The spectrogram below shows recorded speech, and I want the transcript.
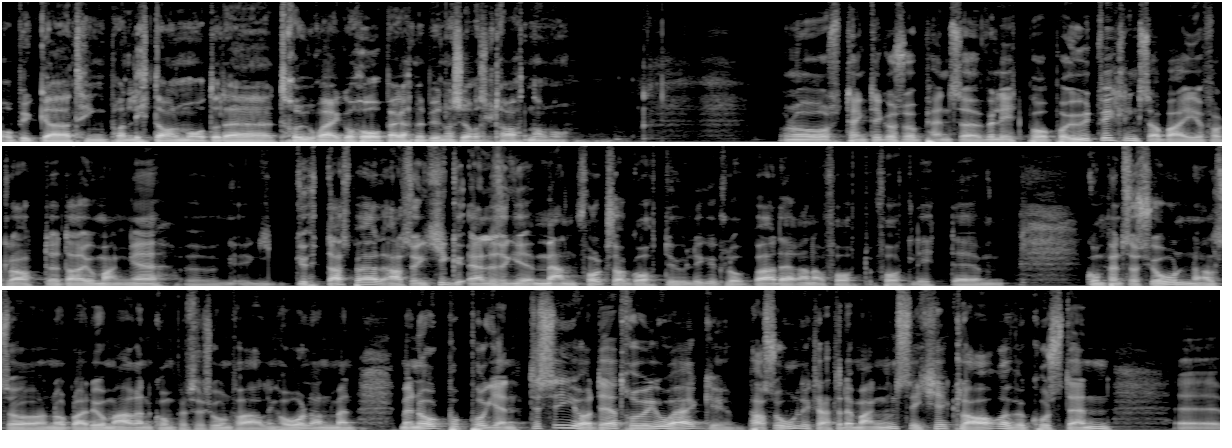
å, bygge ting på en litt annen måte. Det tror jeg og håper jeg at vi begynner å se resultatene av nå. Og nå tenkte jeg også å pense over litt på, på utviklingsarbeidet. For klart, det er jo mange guttespill, altså ikke, eller mannfolk som har gått til ulike klubber der en har fått, fått litt um, kompensasjon. altså Nå ble det jo mer enn kompensasjon for Erling Haaland, men òg på, på jentesida. Der tror jo jeg personlig at det er mange som ikke er klar over hvordan den eh,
